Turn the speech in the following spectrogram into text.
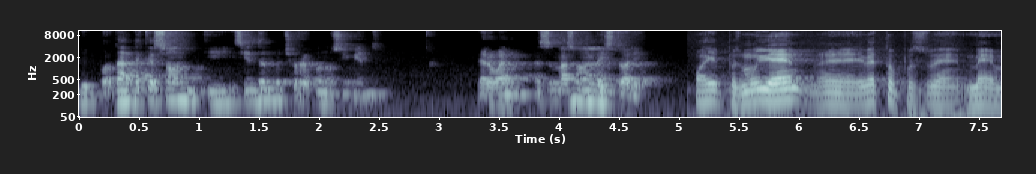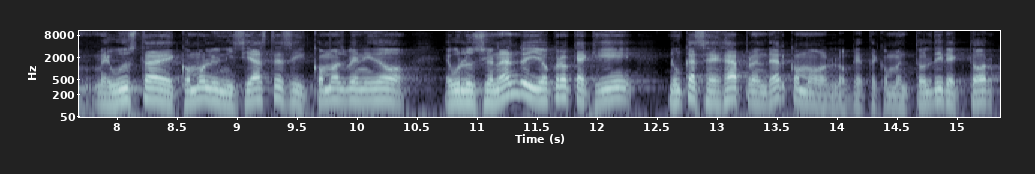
lo importante que son y sienten mucho reconocimiento. Pero bueno, esa es más o menos la historia. Oye, pues muy bien, eh, Beto, pues eh, me, gusta cómo lo iniciaste y cómo has venido evolucionando y yo creo que aquí nunca se deja aprender, como lo que te comentó el director.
